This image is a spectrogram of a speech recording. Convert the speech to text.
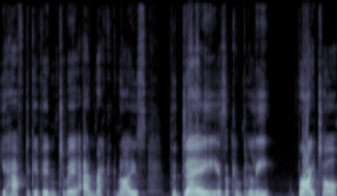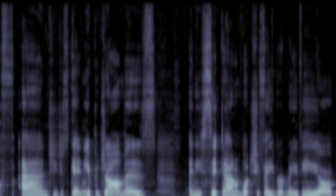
You have to give in to it and recognize the day is a complete write off and you just get in your pajamas and you sit down and watch your favorite movie or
